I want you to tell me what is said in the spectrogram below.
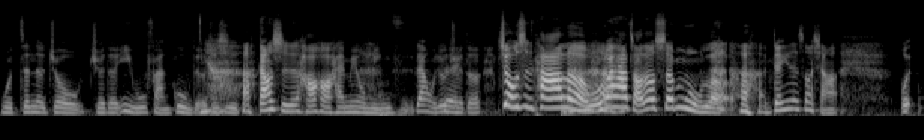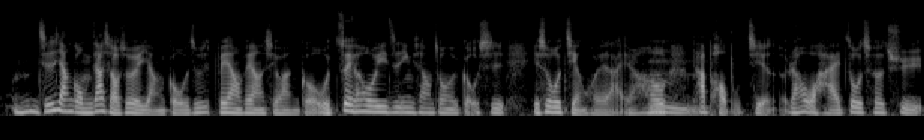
我真的就觉得义无反顾的，就是 当时好好还没有名字，但我就觉得就是他了，我为他找到生母了。对，因为那时候想要。我嗯，其实养狗，我们家小时候也养狗，我就是非常非常喜欢狗。我最后一只印象中的狗是，也是我捡回来，然后嗯它跑不见了，然后我还坐车去，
